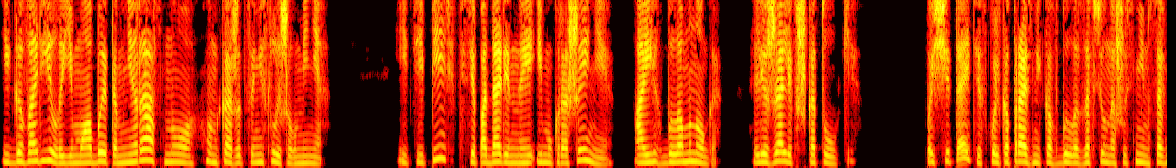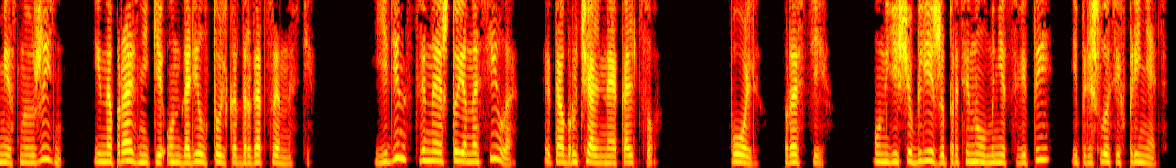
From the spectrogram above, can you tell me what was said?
И говорила ему об этом не раз, но он, кажется, не слышал меня. И теперь все подаренные им украшения, а их было много, лежали в шкатулке. Посчитайте, сколько праздников было за всю нашу с ним совместную жизнь, и на празднике он дарил только драгоценности. Единственное, что я носила, это обручальное кольцо. Поль, прости, он еще ближе протянул мне цветы, и пришлось их принять.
